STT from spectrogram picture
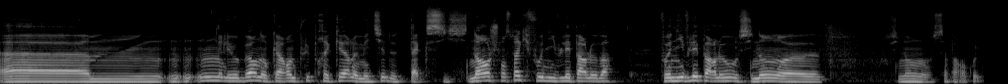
Euh, hum, hum, les n'ont qu'à rendre plus précaire le métier de taxi. Non, je pense pas qu'il faut niveler par le bas. Il faut niveler par le haut, sinon, sinon ça part en couille.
